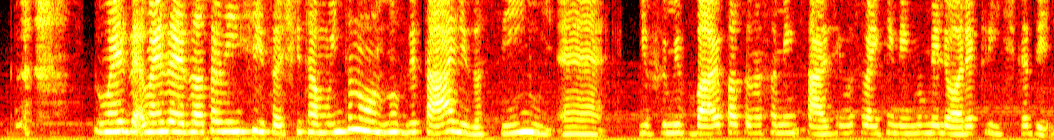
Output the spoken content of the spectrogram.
mas, é, mas é exatamente isso, acho que tá muito no, nos detalhes, assim, é, e o filme vai passando essa mensagem e você vai entendendo melhor a crítica dele.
